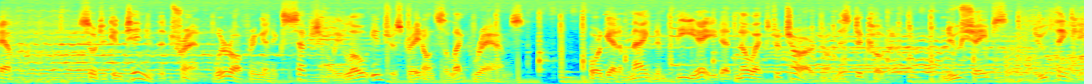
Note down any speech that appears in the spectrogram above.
ever. So to continue the trend, we're offering an exceptionally low interest rate on select Rams. Or get a Magnum V8 at no extra charge on this Dakota. New shapes, new thinking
